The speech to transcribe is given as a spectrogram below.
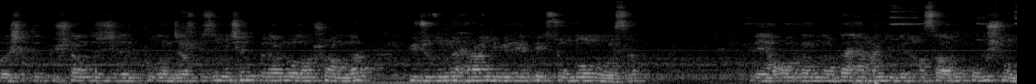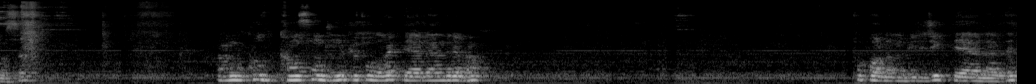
bağışıklık güçlendiricileri kullanacağız. Bizim için önemli olan şu anda vücudunda herhangi bir enfeksiyonun olmaması veya organlarda herhangi bir hasarın oluşmaması. Ben bu kan sonucunu kötü olarak değerlendiremem. Toparlanabilecek değerlerde.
